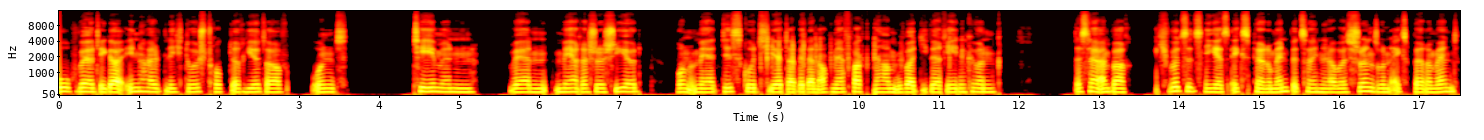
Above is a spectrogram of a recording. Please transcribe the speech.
hochwertiger, inhaltlich durchstrukturierter und Themen werden mehr recherchiert und mehr diskutiert, da wir dann auch mehr Fakten haben, über die wir reden können. Deshalb einfach, ich würde es jetzt nicht als Experiment bezeichnen, aber es ist schon so ein Experiment.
